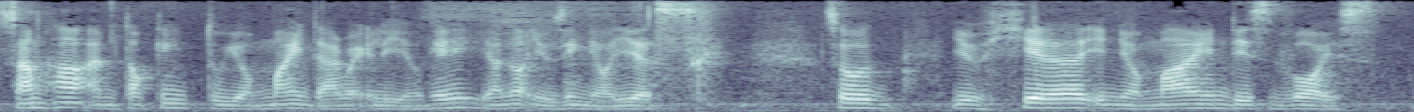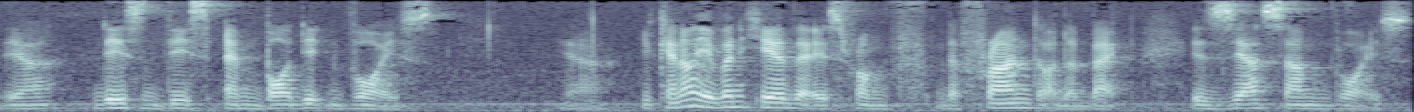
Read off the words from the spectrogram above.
somehow I'm talking to your mind directly, okay? You're not using your ears. so you hear in your mind this voice, yeah? This disembodied voice. Yeah. You cannot even hear that it's from f- the front or the back. It's just some voice.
